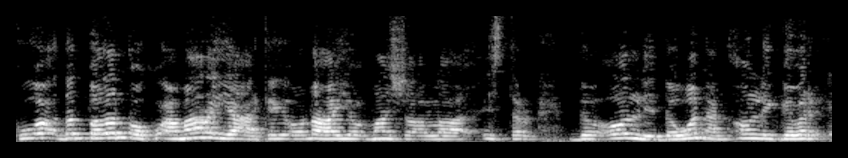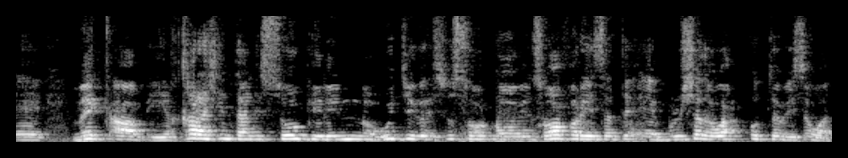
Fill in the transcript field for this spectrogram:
kuwa dad badan oo ku ammaanaya arkay oo dhahayo maasha allah easter the only the one and only gabar ee make up iyo qarash intaan issoo gelinin oo wejiga isu soo dhoobin soo fariisata ee bulshada wax u tabaysa waay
